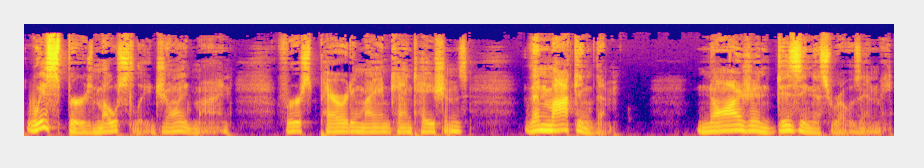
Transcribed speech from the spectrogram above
whispers mostly, joined mine, first parroting my incantations, then mocking them. Nausea and dizziness rose in me.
